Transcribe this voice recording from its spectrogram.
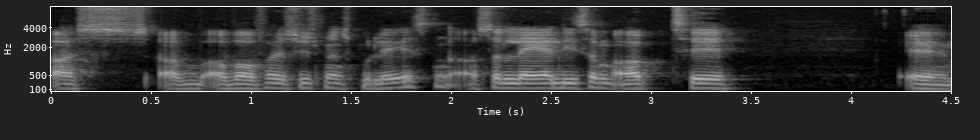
og, og, og hvorfor jeg synes, man skulle læse den. Og så lagde jeg ligesom op til, øh,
